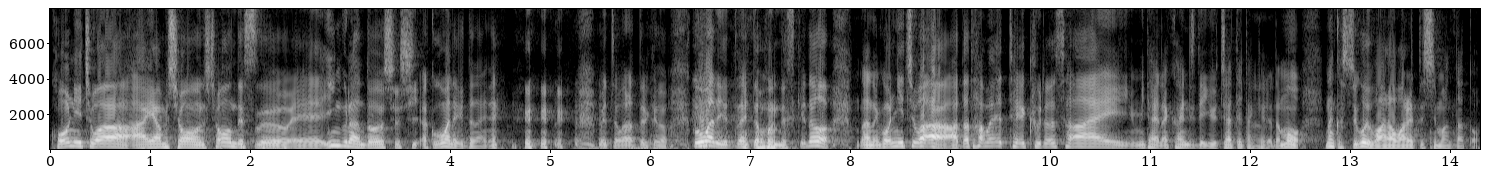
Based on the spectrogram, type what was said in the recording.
こんにちは、I am ショーン、ショーンです。えーイングランド出身、あ、ここまで言ってないね。めっちゃ笑ってるけど、ここまで言ってないと思うんですけど、あの、こんにちは、温めてください、みたいな感じで言っちゃってたけれども、なんかすごい笑われてしまったと。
